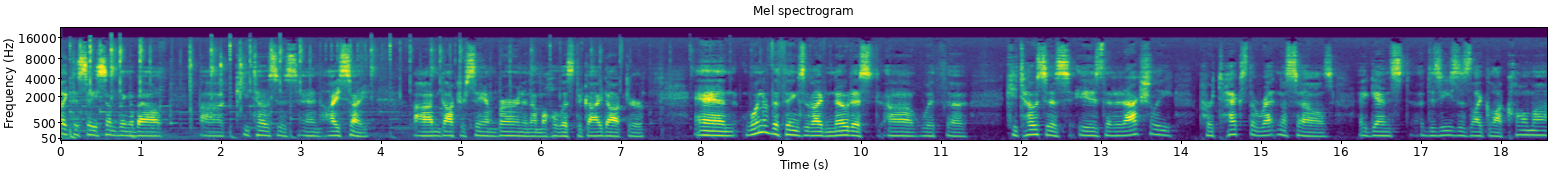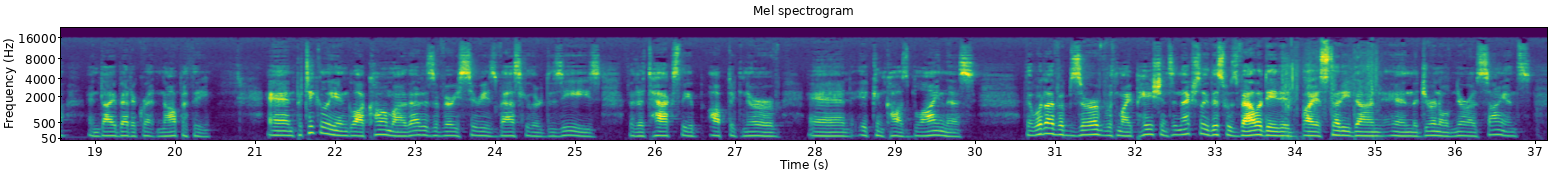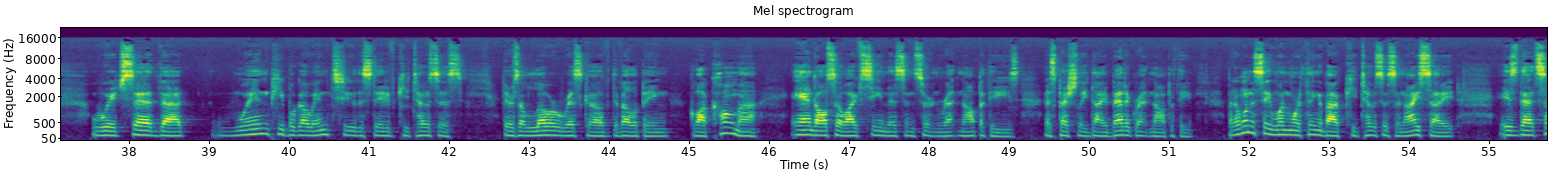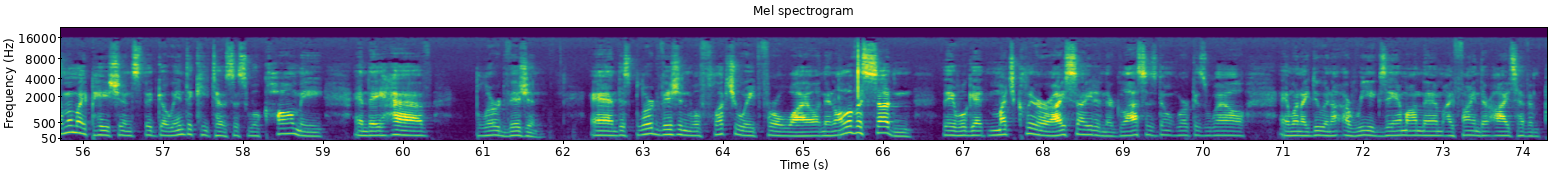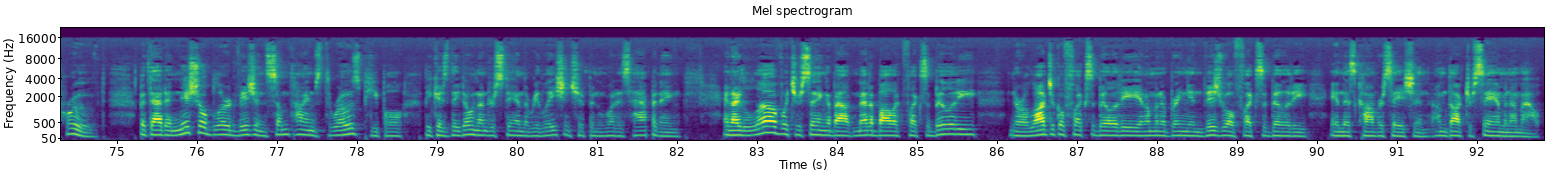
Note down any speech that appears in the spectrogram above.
Like to say something about uh, ketosis and eyesight. I'm Dr. Sam Berne and I'm a holistic eye doctor. And one of the things that I've noticed uh, with uh, ketosis is that it actually protects the retina cells against diseases like glaucoma and diabetic retinopathy. And particularly in glaucoma, that is a very serious vascular disease that attacks the optic nerve and it can cause blindness that what I've observed with my patients, and actually this was validated by a study done in the Journal of Neuroscience, which said that when people go into the state of ketosis, there's a lower risk of developing glaucoma. And also, I've seen this in certain retinopathies, especially diabetic retinopathy. But I want to say one more thing about ketosis and eyesight is that some of my patients that go into ketosis will call me and they have blurred vision. And this blurred vision will fluctuate for a while, and then all of a sudden, they will get much clearer eyesight, and their glasses don't work as well. And when I do an, a re exam on them, I find their eyes have improved. But that initial blurred vision sometimes throws people because they don't understand the relationship and what is happening. And I love what you're saying about metabolic flexibility, neurological flexibility, and I'm going to bring in visual flexibility in this conversation. I'm Dr. Sam, and I'm out.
